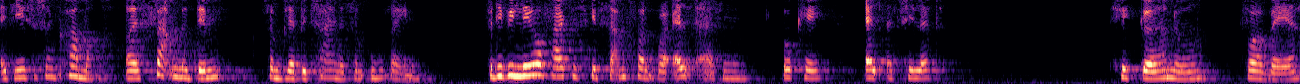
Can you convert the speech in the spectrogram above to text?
at Jesus han kommer og er sammen med dem, som bliver betegnet som urene. Fordi vi lever faktisk i et samfund, hvor alt er sådan, okay, alt er tilladt. Vi skal ikke gøre noget for at være,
